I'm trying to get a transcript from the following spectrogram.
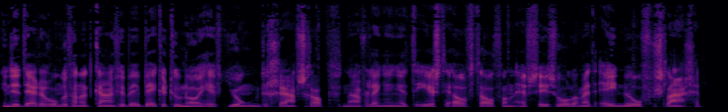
In de derde ronde van het KNVB-bekertoernooi heeft Jong de Graafschap na verlenging het eerste elftal van FC Zwolle met 1-0 verslagen.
